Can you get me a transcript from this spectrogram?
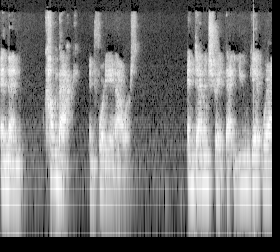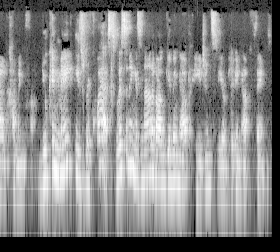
and then come back in 48 hours and demonstrate that you get where I'm coming from. You can make these requests. Listening is not about giving up agency or giving up things,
